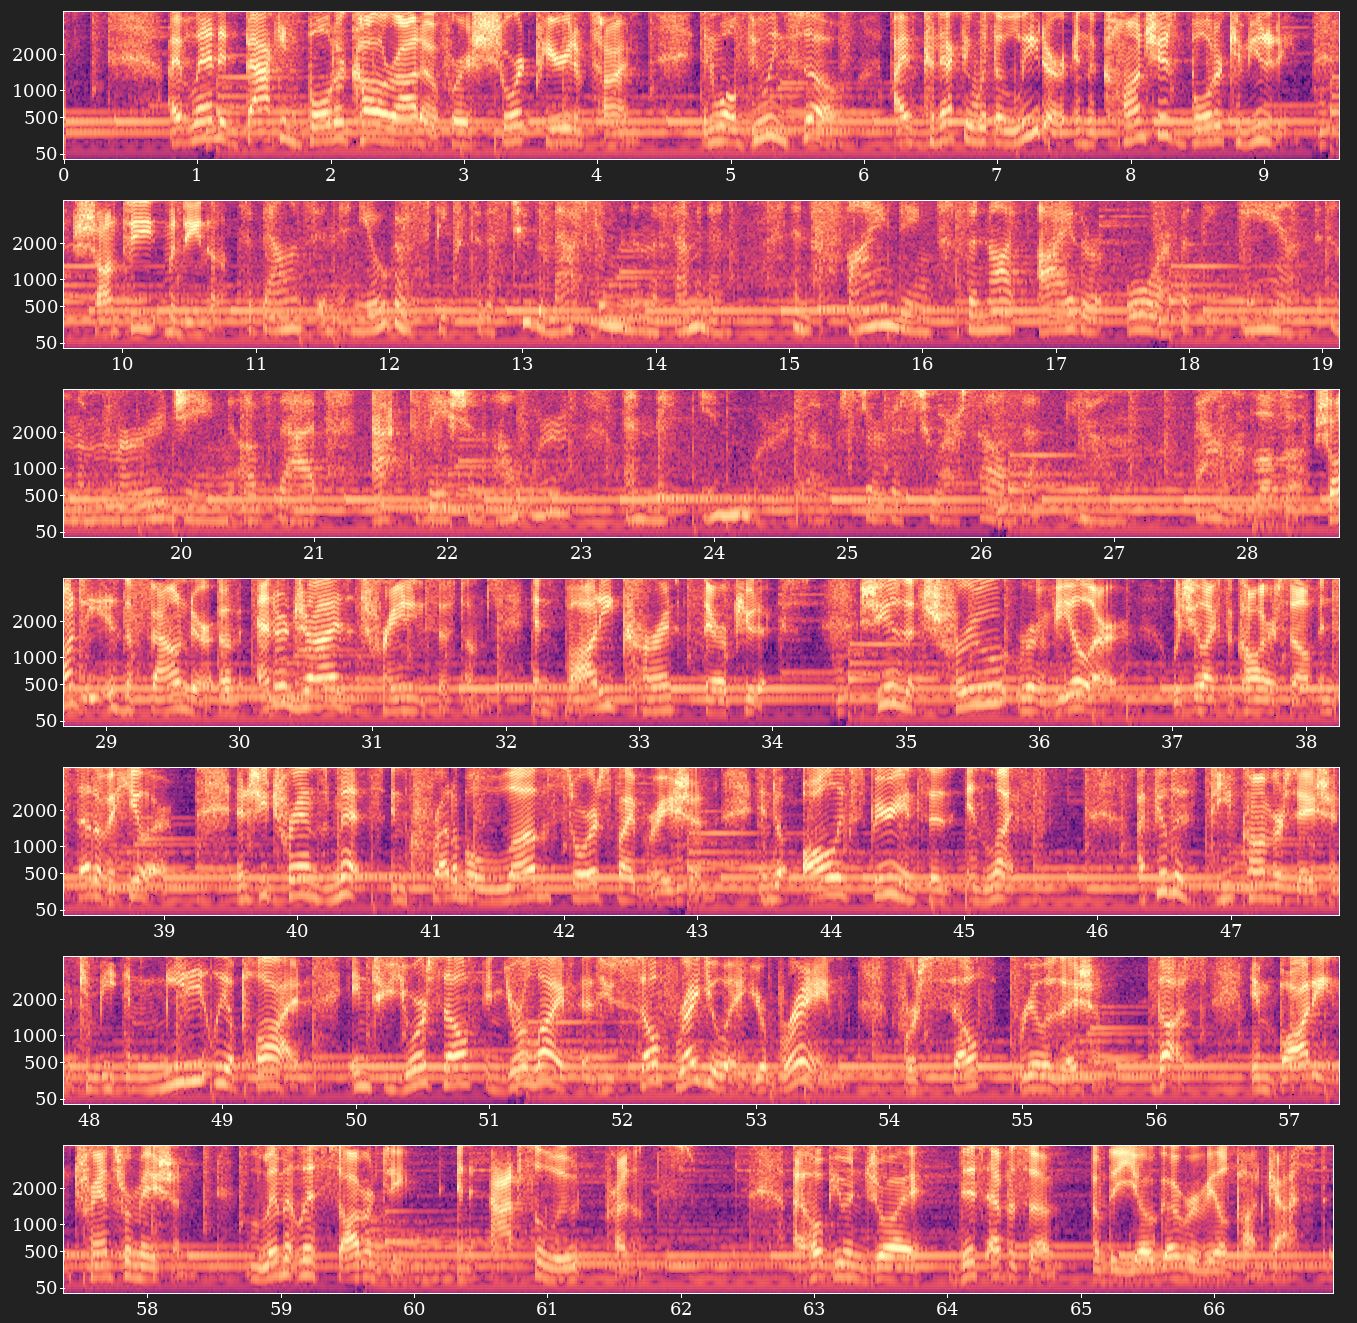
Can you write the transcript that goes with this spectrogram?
I've landed back in Boulder, Colorado for a short period of time, and while doing so, I've connected with a leader in the conscious Boulder community, Shanti Medina. It's a balance, and, and yoga speaks to this too the masculine and the feminine, and finding the not either or, but the and, and the merging of that activation outward and the inward of service to ourselves that, you know. Shanti is the founder of Energize Training Systems and Body Current Therapeutics. She is a true revealer, which she likes to call herself, instead of a healer. And she transmits incredible love source vibration into all experiences in life. I feel this deep conversation can be immediately applied into yourself and your life as you self regulate your brain for self realization, thus embodying transformation, limitless sovereignty, and absolute presence. I hope you enjoy this episode of the Yoga Revealed podcast.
